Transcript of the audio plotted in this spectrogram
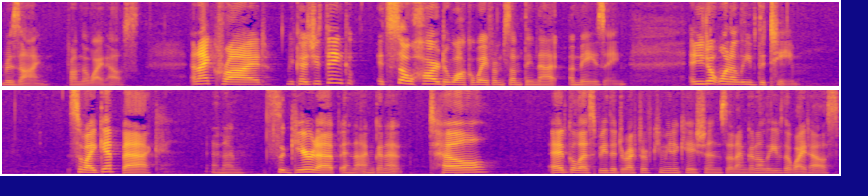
resign from the White House. And I cried because you think it's so hard to walk away from something that amazing. And you don't want to leave the team. So I get back and I'm so geared up and I'm going to tell Ed Gillespie, the director of communications, that I'm going to leave the White House.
